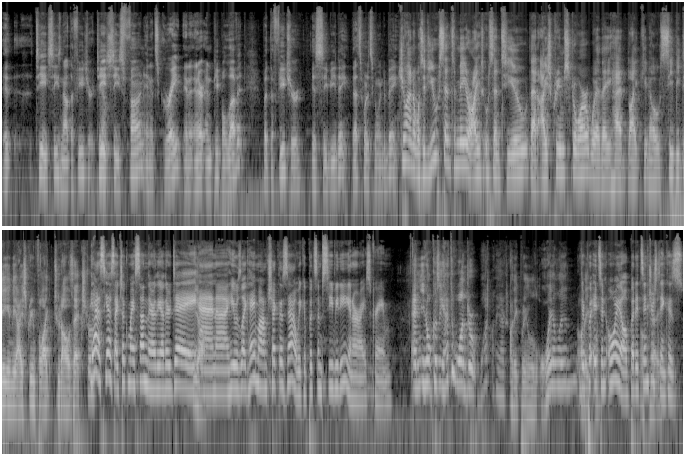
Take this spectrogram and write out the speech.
it THC is not the future. THC is fun and it's great and, and and people love it, but the future is CBD. That's what it's going to be. Joanna, was it you sent to me or I who sent to you that ice cream store where they had like you know CBD in the ice cream for like two dollars extra? Yes, yes. I took my son there the other day, Yeah. and uh, he was like, "Hey, mom, check this out. We could put some CBD in our ice cream." And you know because he had to wonder what are they actually, are they putting a little oil in? Are They're they put, it's an oil, but it's Okay. interesting because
